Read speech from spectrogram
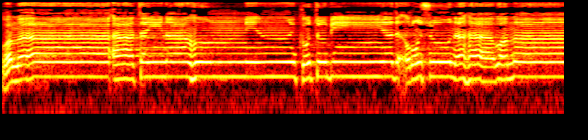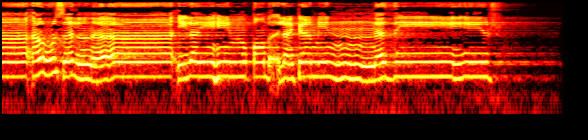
وما آتيناهم من كتب يدرسونها وما أرسلنا إليهم قبلك من نذير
